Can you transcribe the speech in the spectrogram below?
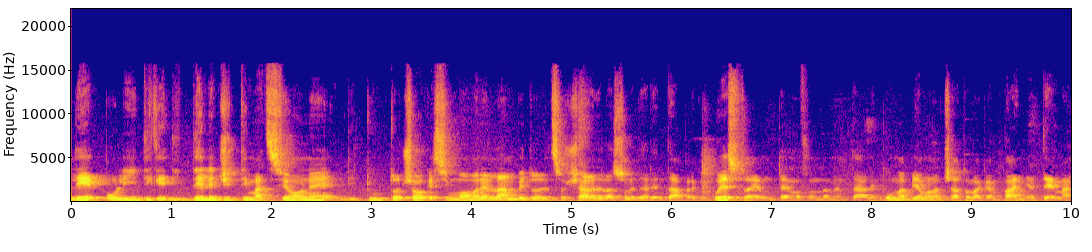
le politiche di delegittimazione di tutto ciò che si muove nell'ambito del sociale e della solidarietà, perché questo è un tema fondamentale. Come abbiamo lanciato la campagna, tema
